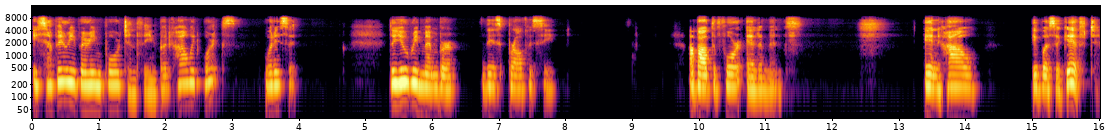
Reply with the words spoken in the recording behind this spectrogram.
is a very, very important thing, but how it works, what is it? Do you remember this prophecy about the four elements? And how it was a gift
